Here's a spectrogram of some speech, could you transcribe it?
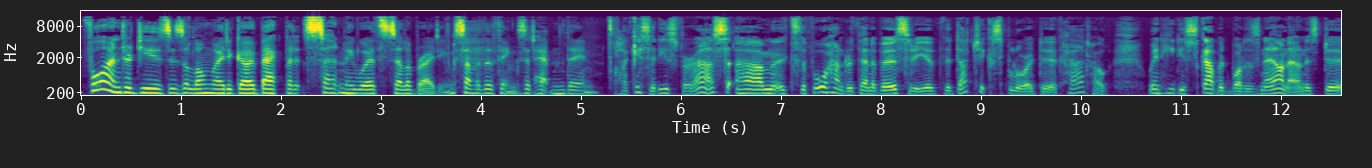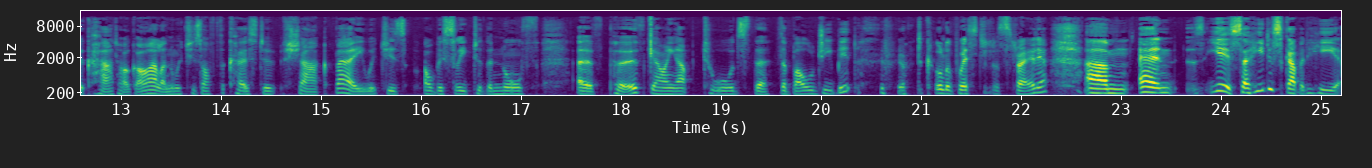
400 years is a long way to go back, but it's certainly worth celebrating some of the things that happened then. I guess it is for us. Um, it's the 400th anniversary of the Dutch explorer Dirk Hartog when he discovered what is now known as Dirk Hartog Island, which is off the coast of Shark Bay, which is obviously to the north of Perth, going up towards the, the bulgy bit, if you want to call it Western Australia. Um, and yes, yeah, so he discovered here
